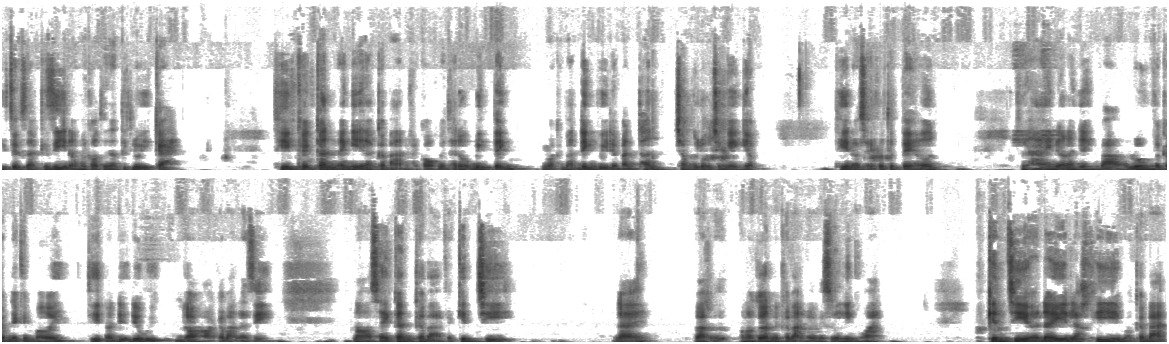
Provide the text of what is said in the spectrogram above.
thì thực ra cái gì nó phải có thời gian tích lũy cả. Thì cái cần anh nghĩ là các bạn phải có cái thái độ bình tĩnh và các bạn định vị được bản thân trong cái lộ trình nghề nghiệp thì nó sẽ có thực tế hơn. Thứ hai nữa là như anh bảo luôn phải cập nhật cái mới thì nó điều đòi hỏi các bạn là gì? Nó sẽ cần các bạn phải kiên trì. Đấy, và nó cần các bạn phải có sự linh hoạt. Kiên trì ở đây là khi mà các bạn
